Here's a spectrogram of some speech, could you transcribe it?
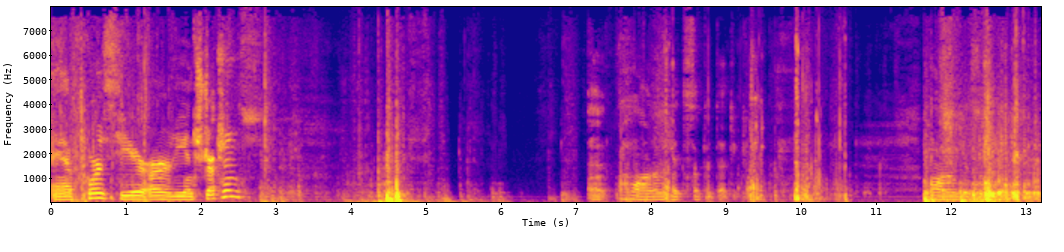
And of course, here are the instructions. And hold on, let me get something that. Hold on, let me get something.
